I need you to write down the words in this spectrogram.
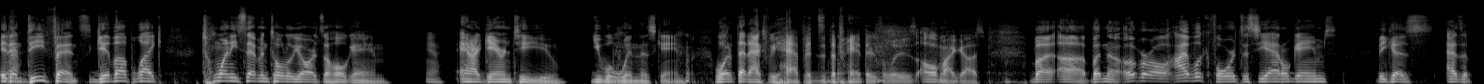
And then defense, give up like 27 total yards the whole game. Yeah. And I guarantee you, you will win this game. what if that actually happens and the Panthers lose? Oh my gosh. But uh but no, overall I look forward to Seattle games because as a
